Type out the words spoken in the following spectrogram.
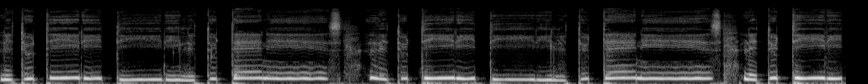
little dee dee dee dee, little Dennis, little dee dee dee dee, little Dennis, little dee dee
